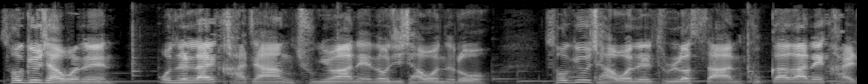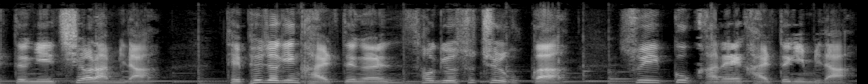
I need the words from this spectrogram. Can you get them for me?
석유 자원은 오늘날 가장 중요한 에너지 자원으로 석유 자원을 둘러싼 국가 간의 갈등이 치열합니다. 대표적인 갈등은 석유 수출국과 수입국 간의 갈등입니다.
